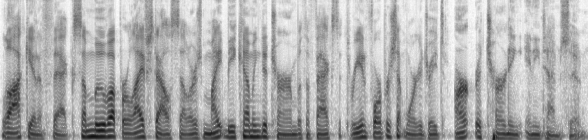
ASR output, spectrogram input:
lock-in effect. Some move-up or lifestyle sellers might be coming to term with the facts that three and four percent mortgage rates aren't returning anytime soon.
